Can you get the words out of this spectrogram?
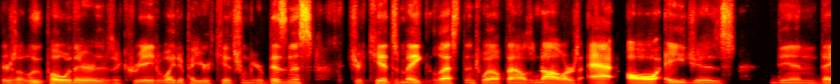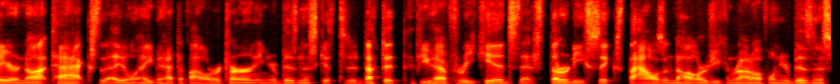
There's a loophole there. There's a creative way to pay your kids from your business. If your kids make less than twelve thousand dollars at all ages, then they are not taxed. They don't even have to file a return, and your business gets to deduct it. If you have three kids, that's thirty six thousand dollars you can write off on your business.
